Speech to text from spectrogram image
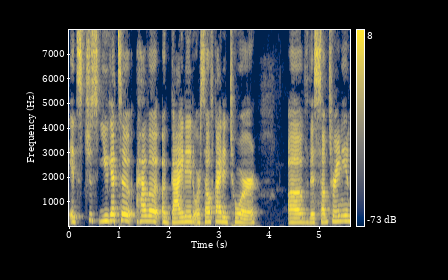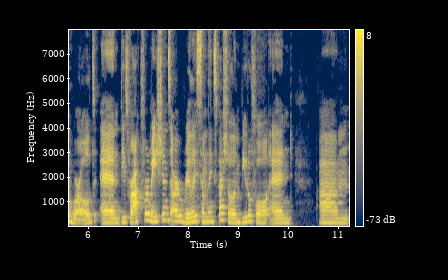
it's just, you get to have a, a guided or self guided tour of this subterranean world. And these rock formations are really something special and beautiful. And um,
